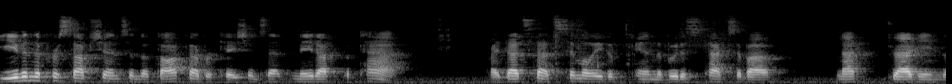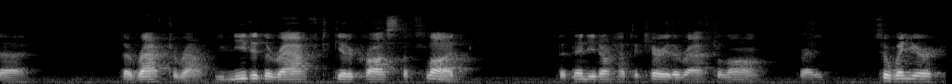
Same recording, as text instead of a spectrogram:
even the perceptions and the thought fabrications that made up the path. Right? That's that simile in the Buddhist text about not dragging the the raft around. You needed the raft to get across the flood, but then you don't have to carry the raft along, right? So when you're,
